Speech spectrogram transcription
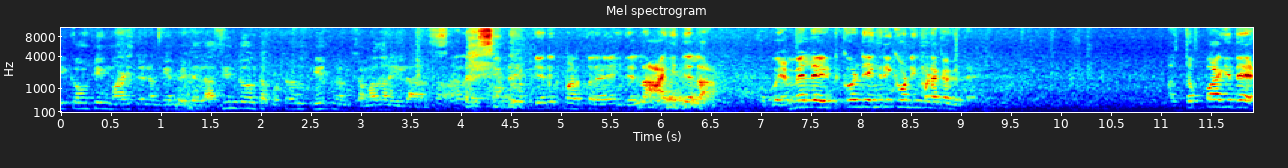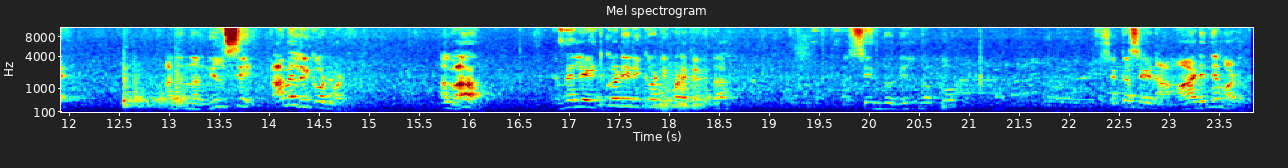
ರೀಕೌಂಟಿಂಗ್ ಮಾಡಿದ್ರೆ ನಮಗೆ ಬೇಜಾರಿಲ್ಲ. ಅಸಿಂಧು ಅಂತ ಕೊಟ್ಟಿರೋದು ತೀರ್ಪು ನಮ್ಗೆ ಸಮಾಧಾನ ಇಲ್ಲ ಅಂತ. ರಸೀದು ಏನಕ್ಕೆ ಮಾಡ್ತಾರೆ? ಇದೆಲ್ಲ ಆಗಿದೆಯಲ್ಲ. ಒಬ್ಬ ಎಂ ಎಲ್ ಎ ಇಟ್ಕೊಂಡು ಹೆಂಗ್ ರೀಕೌಂಟಿಂಗ್ ಮಾಡೋಕ್ಕಾಗುತ್ತೆ? ಅದು ತಪ್ಪಾಗಿದೆ. ಅದನ್ನ ನಿಲ್ಲಿಸಿ ಆಮೇಲೆ ರೀಕೌಂಟ್ ಮಾಡಿ ಅಲ್ವಾ? ಎಂ ಎಲ್ ಎ ಇಟ್ಕೊಂಡು ರೀಕೌಂಟಿಂಗ್ ಮಾಡೋಕ್ಕಾಗುತ್ತಾ? ಅಸಿಂಧು ನಿಲ್ಬೇಕು. ಸೆಟ್ ಸೈಡ್ ಮಾಡಿನೇ ಮಾಡೋದು.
